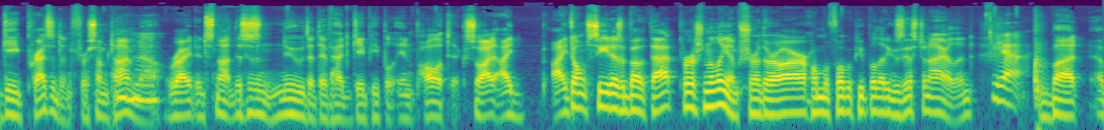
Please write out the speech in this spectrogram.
gay president for some time now, right? It's not. This isn't new that they've had gay people in politics. So I, I, I don't see it as about that personally. I'm sure there are homophobic people that exist in Ireland, Yeah. but uh,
